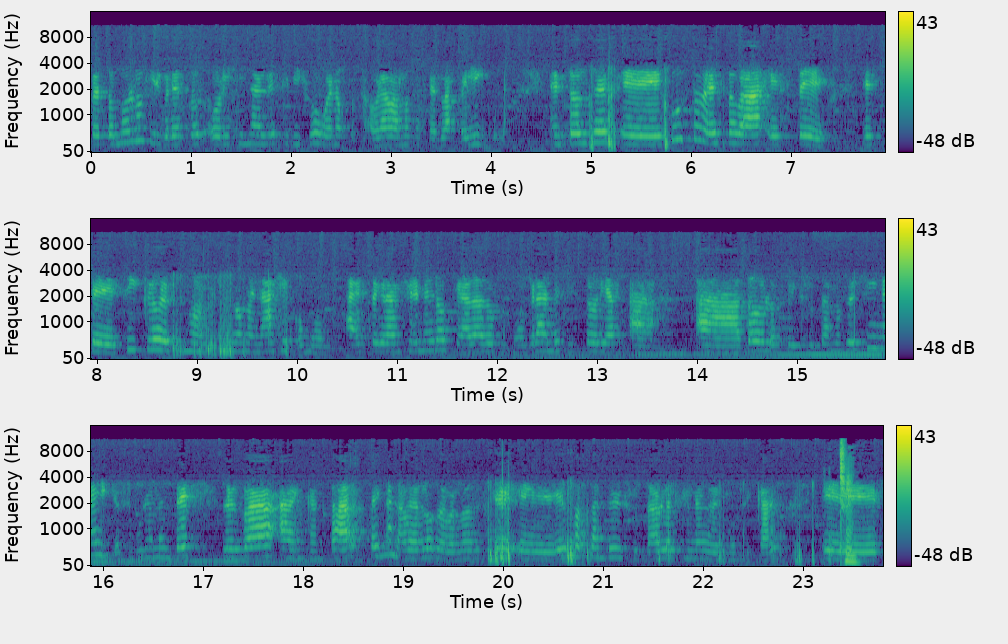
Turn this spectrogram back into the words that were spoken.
retomó los libretos originales y dijo, bueno, pues ahora vamos a hacer la película. Entonces, eh, justo de esto va este este ciclo, es un, un, homenaje como a este gran género que ha dado como grandes historias a, a todos los que disfrutamos del cine y que seguramente les va a encantar. Vengan a verlo, de verdad es que eh, es bastante disfrutable el cine del musical. Eh,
